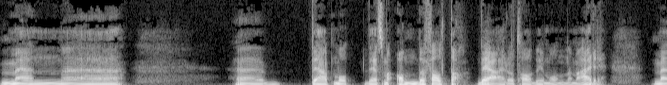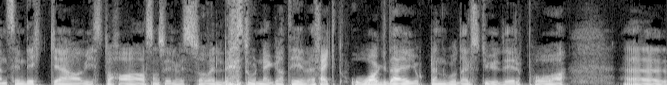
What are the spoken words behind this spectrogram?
Men eh, eh, det, på måte, det som er anbefalt, da, det er å ta det i månedene med R. Men siden det ikke har vist å ha sannsynligvis så veldig stor negativ effekt, og det er gjort en god del studier på eh,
